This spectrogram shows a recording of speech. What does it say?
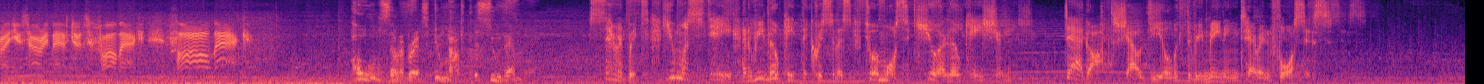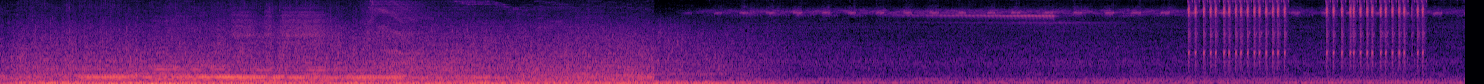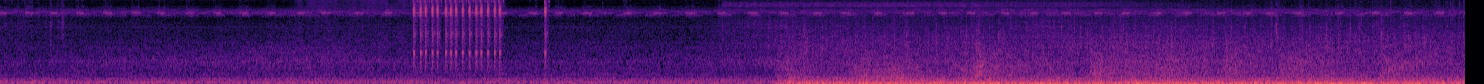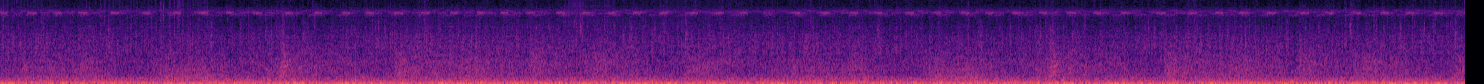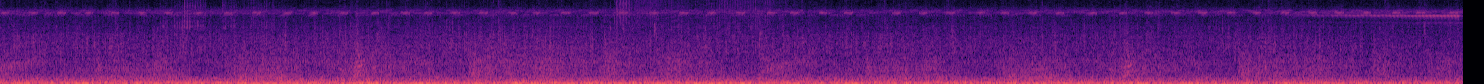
Right, you sorry bastards. Fall back. Fall back! Hold, Cerebrate. Do not pursue them. Cerebrate, you must stay and relocate the chrysalis to a more secure location. Daggoth shall deal with the remaining Terran forces.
